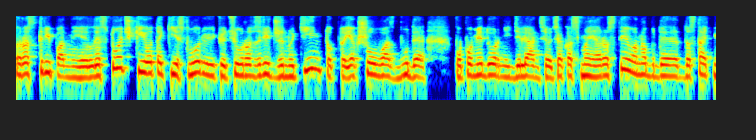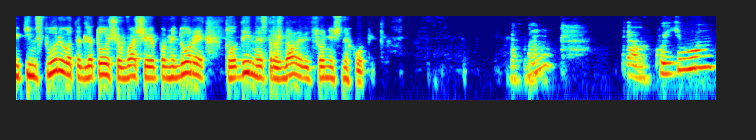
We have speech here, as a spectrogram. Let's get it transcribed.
розтріпані листочки, отакі створюють оцю розріджену тінь. Тобто, якщо у вас буде по помідорній ділянці оця космея рости, вона буде достатньо тінь створювати для того, щоб ваші помідори, плоди не страждали від сонячних опіків. Дякую.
